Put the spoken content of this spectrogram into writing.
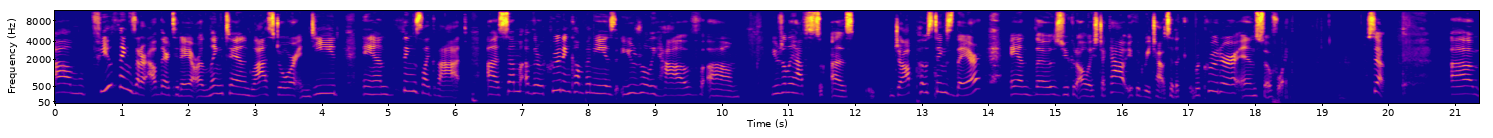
um, few things that are out there today are LinkedIn, Glassdoor, Indeed, and things like that. Uh, some of the recruiting companies usually have um, usually have uh, job postings there, and those you could always check out. You could reach out to the recruiter and so forth. So. Um,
